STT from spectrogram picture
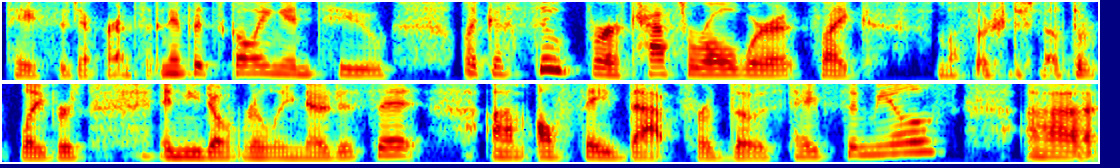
taste the difference. And if it's going into like a soup or a casserole where it's like smothered in other flavors and you don't really notice it, um, I'll save that for those types of meals. Uh,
